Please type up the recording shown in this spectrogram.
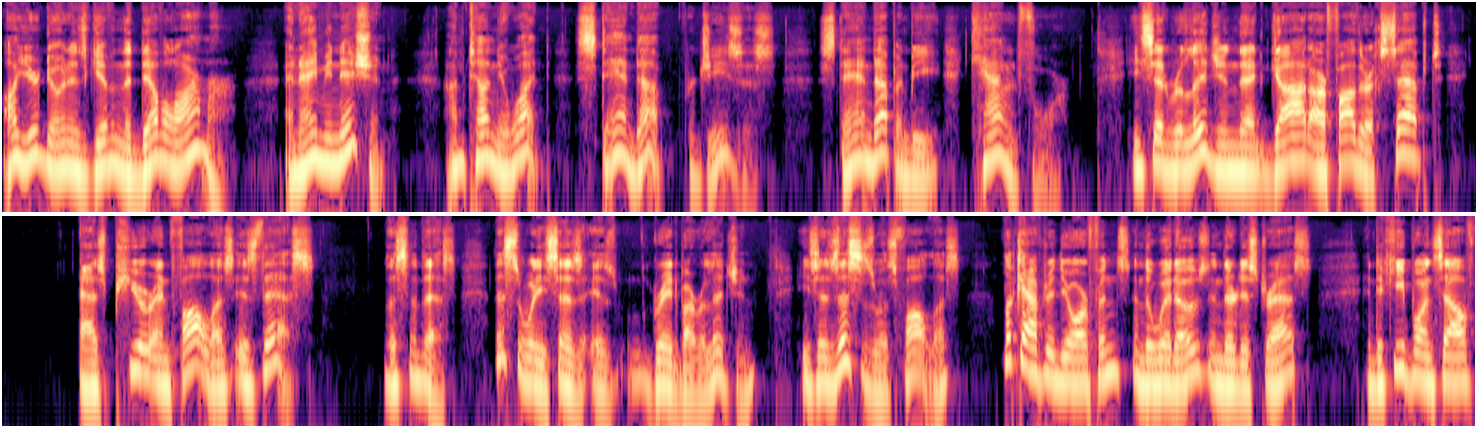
All you're doing is giving the devil armor and ammunition. I'm telling you what, stand up for Jesus. Stand up and be counted for. He said, religion that God our Father accepts as pure and faultless is this. Listen to this. This is what he says is great about religion. He says, This is what's faultless. Look after the orphans and the widows in their distress, and to keep oneself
